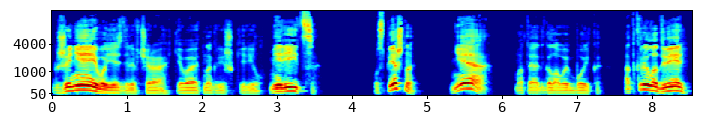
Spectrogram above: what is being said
К жене его ездили вчера, кивает на Гришу Кирилл. Мириться. Успешно? Не, мотает головой Бойко. Открыла дверь,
